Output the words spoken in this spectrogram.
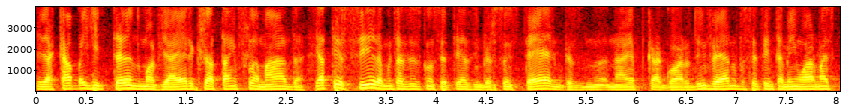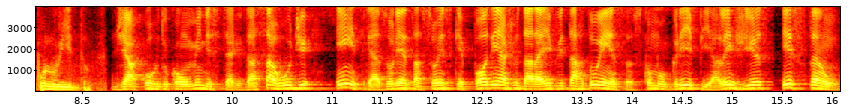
ele acaba irritando uma via aérea que já está inflamada. E a terceira, muitas vezes quando você tem as inversões térmicas, na época agora do inverno, você tem também um ar mais poluído. De acordo com o Ministério da Saúde, entre as orientações que podem ajudar a evitar doenças como gripe e alergias estão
